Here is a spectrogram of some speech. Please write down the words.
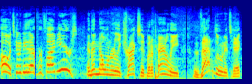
oh, it's going to be there for five years, and then no one really tracks it. But apparently, that lunatic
